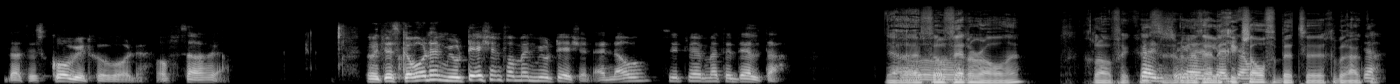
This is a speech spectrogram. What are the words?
Dat is COVID geworden. Of zo, ja. Het is gewoon een mutation van een mutation. En nu zitten we met de delta. Ja, veel verder al, hè? geloof ik. Ja, Ze willen het hele Griekse alfabet uh, gebruiken. Ja,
